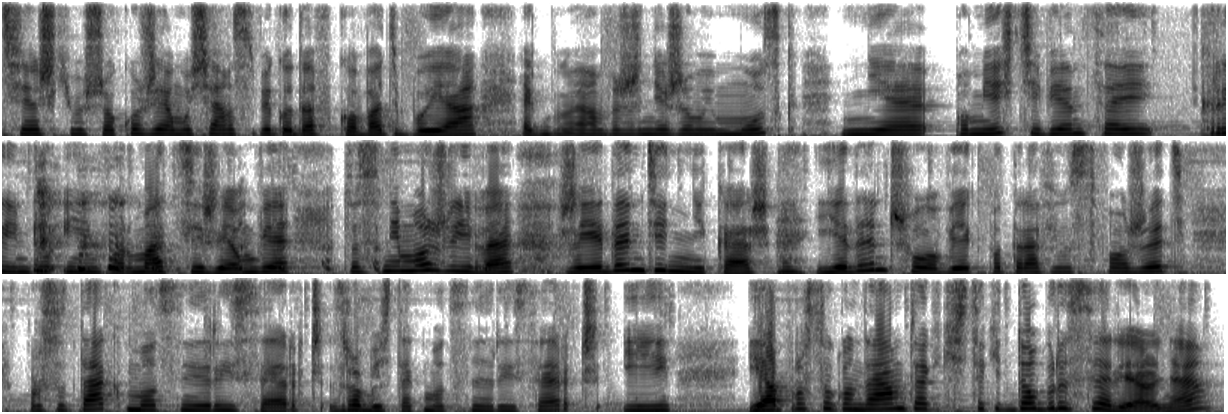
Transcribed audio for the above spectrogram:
ciężkim szoku, że ja musiałam sobie go dawkować, bo ja jakby miałam wrażenie, że mój mózg nie pomieści więcej cringe'u i informacji, że ja mówię, to jest niemożliwe, że jeden dziennikarz, jeden człowiek potrafił stworzyć po prostu tak mocny research, zrobić tak mocny research i ja po prostu oglądałam to jakiś taki dobry serial, nie?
